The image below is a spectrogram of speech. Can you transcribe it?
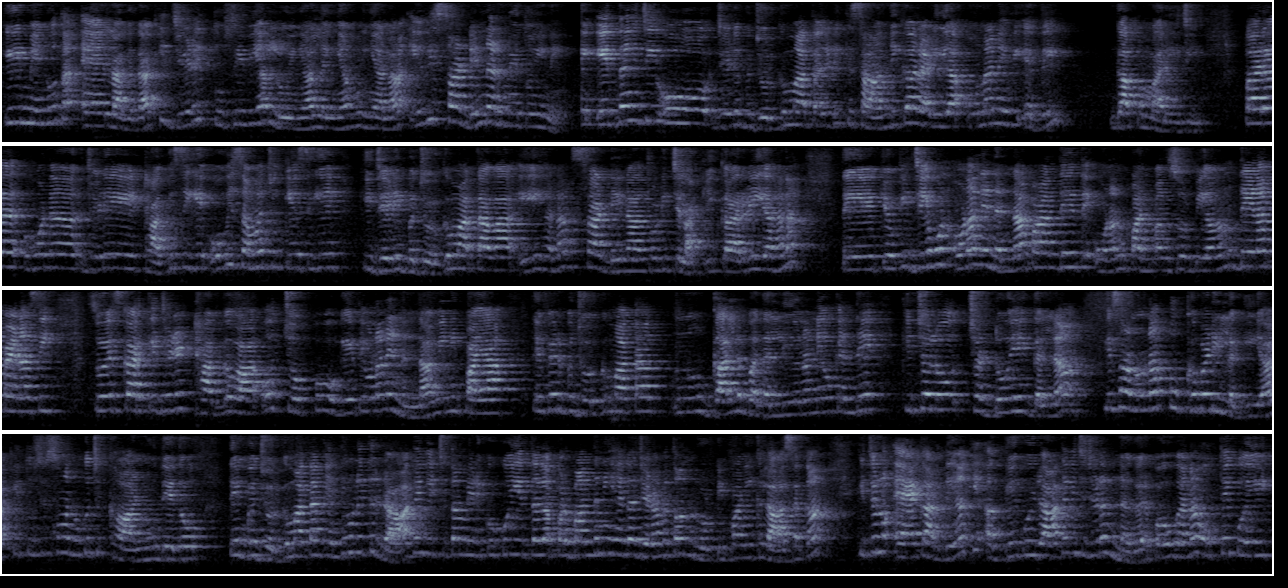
ਕਿ ਮੈਨੂੰ ਤਾਂ ਐ ਲੱਗਦਾ ਕਿ ਜਿਹੜੇ ਤੁਸੀਂ ਵੀ ਆ ਲੋਈਆਂ ਲਈਆਂ ਹੋਈਆਂ ਨਾ, ਇਹ ਵੀ ਸਾਡੇ ਨਰਮੇ ਤੋਂ ਹੀ ਨੇ। ਇਦਾਂ ਹੀ ਜੀ ਉਹ ਜਿਹੜੇ ਬਜ਼ੁਰਗ ਮਾਤਾ, ਜਿਹੜੀ ਕਿਸਾਨ ਦੀ ਘਰ ਵਾਲੀ ਆ, ਉਹਨਾਂ ਨੇ ਵੀ ਇਦਾਂ ਹੀ ਗੱਪ ਮਾਰੀ ਜੀ। ਪਰ ਹੁਣ ਜਿਹੜੇ ਠੱਗ ਸੀਗੇ, ਉਹ ਵੀ ਸਮਝ ਚੁੱਕੇ ਸੀਗੇ ਕਿ ਜਿਹੜੀ ਬਜ਼ੁਰਗ ਮਾਤਾ ਵਾ, ਇਹ ਹਨਾ ਸਾਡੇ ਨਾਲ ਥੋੜੀ ਚਲਾਕੀ ਕਰ ਰਹੀ ਆ, ਹਨਾ। ਤੇ ਕਿਉਂਕਿ ਜੇ ਹੁਣ ਉਹਨਾਂ ਨੇ ਨੰਨਾ ਪਾਉਂਦੇ ਤੇ ਉਹਨਾਂ ਨੂੰ 5-500 ਰੁਪਇਆ ਉਹਨਾਂ ਨੂੰ ਦੇਣਾ ਪੈਣਾ ਸੀ ਸੋ ਇਸ ਕਰਕੇ ਜਿਹੜੇ ਠੱਗ ਵਾ, ਉਹ ਚੁੱਪ ਹੋ ਗਏ ਤੇ ਉਹਨਾਂ ਨੇ ਨੰਦਾ ਵੀ ਨਹੀਂ ਪਾਇਆ ਤੇ ਫਿਰ ਬਜ਼ੁਰਗ ਮਾਤਾ ਨੂੰ ਗੱਲ ਬਦਲ ਲਈ ਉਹਨਾਂ ਨੇ। ਉਹ ਕਹਿੰਦੇ ਕਿ ਚਲੋ ਛੱਡੋ ਇਹ ਗੱਲਾਂ, ਕਿ ਸਾਨੂੰ ਨਾ ਭੁੱਖ ਬੜੀ ਲੱਗੀ ਆ, ਕਿ ਤੁਸੀਂ ਸਾਨੂੰ ਕੁਝ ਖਾਣ ਨੂੰ ਦੇ ਦਿਓ। ਤੇ ਬਜ਼ੁਰਗ ਮਾਤਾ ਕਹਿੰਦੀ, ਹੁਣ ਇੱਥੇ ਰਾਹ ਦੇ ਵਿੱਚ ਤਾਂ ਮੇਰੇ ਕੋਲ ਕੋਈ ਇਦਾਂ ਦਾ ਪ੍ਰਬੰਧ ਨਹੀਂ ਹੈਗਾ ਜਿਹੜਾ ਮੈਂ ਤੁਹਾਨੂੰ ਰੋਟੀ ਪਾਣੀ ਖਿਲਾ ਸਕਾਂ। ਕਿ ਚਲੋ ਐ ਕਰਦੇ ਆ ਕਿ ਅੱਗੇ ਕੋਈ ਰਾਹ ਦੇ ਵਿੱਚ ਜਿਹੜਾ ਨਗਰ ਪਊਗਾ ਨਾ, ਉੱਥੇ ਕੋਈ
